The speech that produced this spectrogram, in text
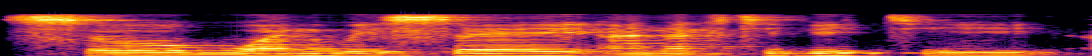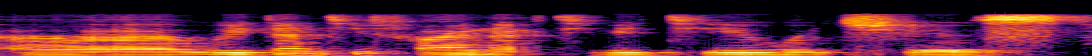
So when we say an activity, uh, we identify an activity which is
